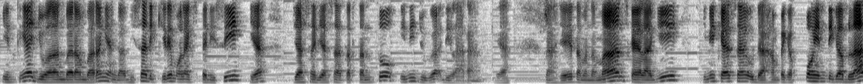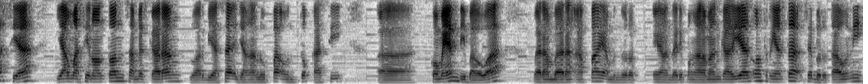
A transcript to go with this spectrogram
Intinya jualan barang-barang yang nggak bisa dikirim oleh ekspedisi ya. Jasa-jasa tertentu ini juga dilarang ya. Nah, jadi teman-teman sekali lagi ini kayak saya udah sampai ke poin 13 ya yang masih nonton sampai sekarang luar biasa jangan lupa untuk kasih uh, komen di bawah barang-barang apa yang menurut yang dari pengalaman kalian oh ternyata saya baru tahu nih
